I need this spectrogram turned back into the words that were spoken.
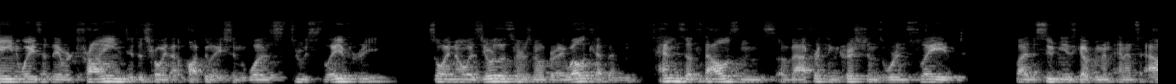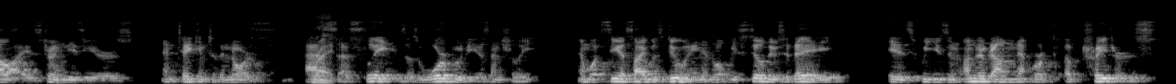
main ways that they were trying to destroy that population was through slavery. So I know, as your listeners know very well, Kevin, tens of thousands of African Christians were enslaved by the Sudanese government and its allies during these years and taken to the north as, Right. as slaves, as war booty, essentially. And what CSI was doing, and what we still do today, is we use an underground network of traders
